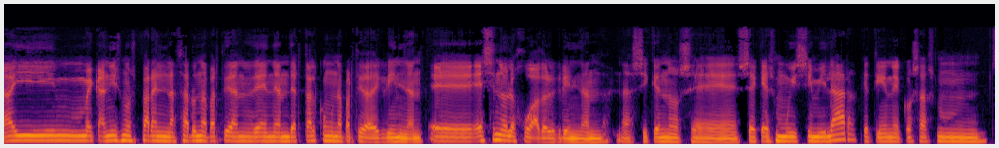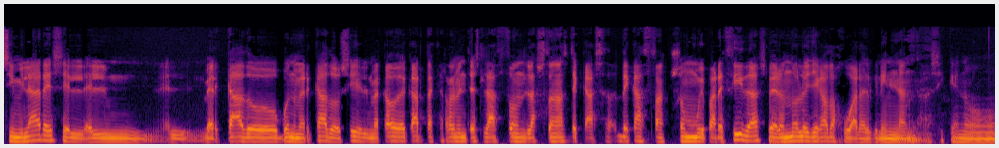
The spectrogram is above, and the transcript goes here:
hay mecanismos para enlazar una partida de Neandertal con una partida de Greenland. Eh, ese no lo he jugado, el Greenland, así que no sé. Sé que es muy similar, que tiene cosas mm, similares. El, el, mercado, bueno, mercado, sí, el mercado de cartas, que realmente es la zona, las zonas de, casa, de caza son muy parecidas, pero no lo he llegado a jugar al Greenland, así que no,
